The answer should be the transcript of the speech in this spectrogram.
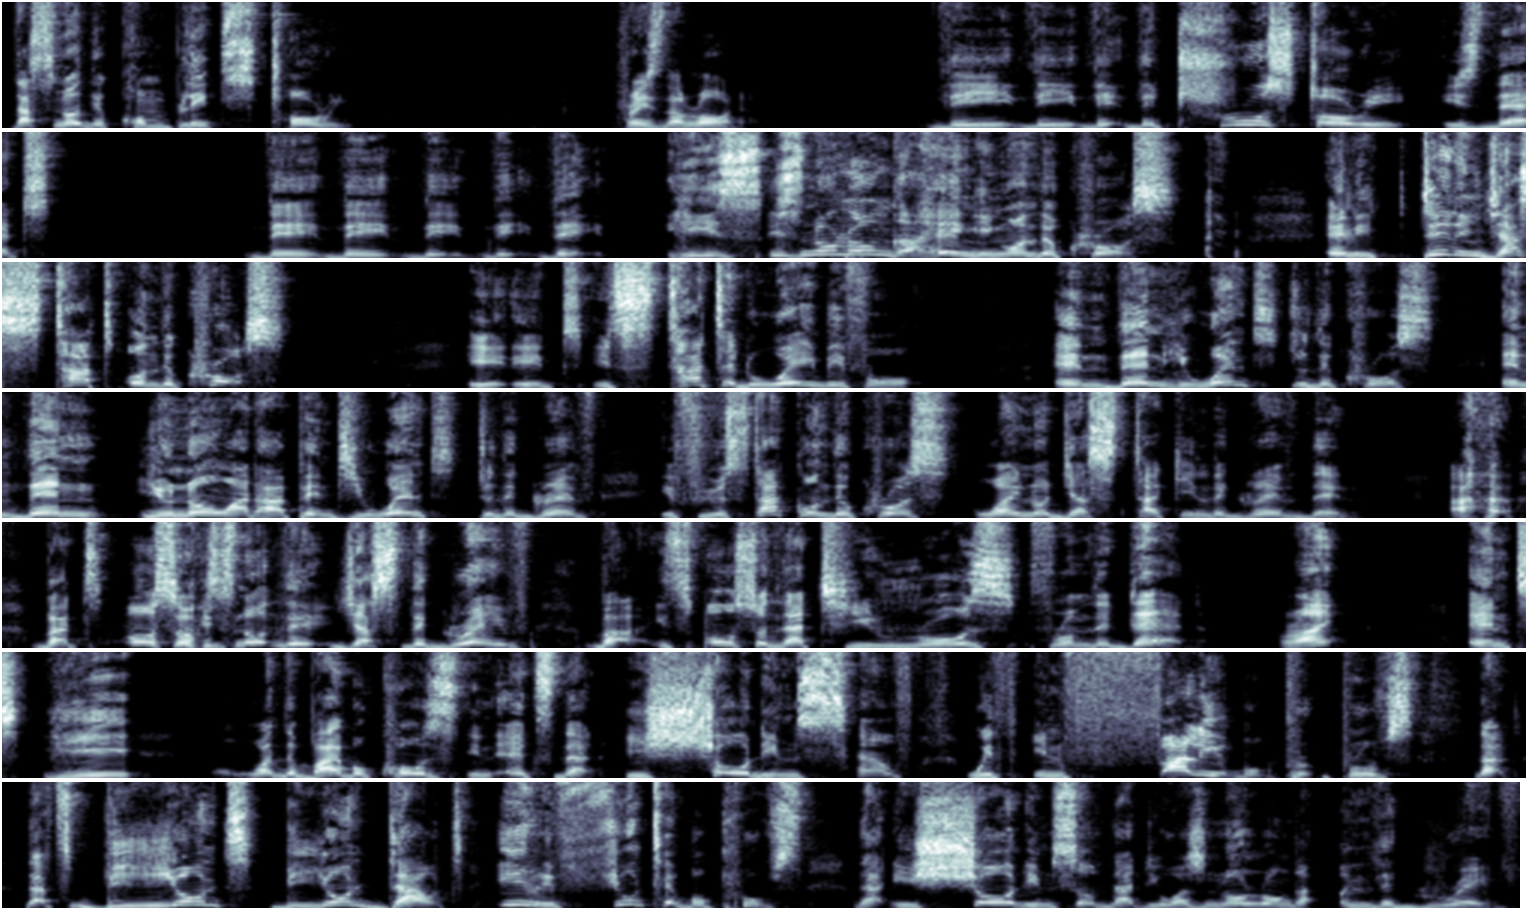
That's not the complete story. Praise the Lord. The, the, the, the true story is that the, the, the, the, the, he's, he's no longer hanging on the cross. and it didn't just start on the cross. It, it, it started way before, and then he went to the cross and then you know what happened. He went to the grave. If you're stuck on the cross, why not just stuck in the grave then? Uh, but also, it's not the, just the grave, but it's also that he rose from the dead, right? And he, what the Bible calls in Acts, that he showed himself with infallible pr- proofs that that's beyond beyond doubt irrefutable proofs that he showed himself that he was no longer in the grave.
